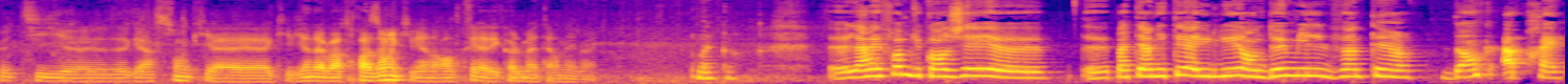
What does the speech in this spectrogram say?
petit euh, garçon qui, a, qui vient d'avoir 3 ans et qui vient de rentrer à l'école maternelle. D'accord. Euh, la réforme du congé paternité a eu lieu en 2021. Donc après,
